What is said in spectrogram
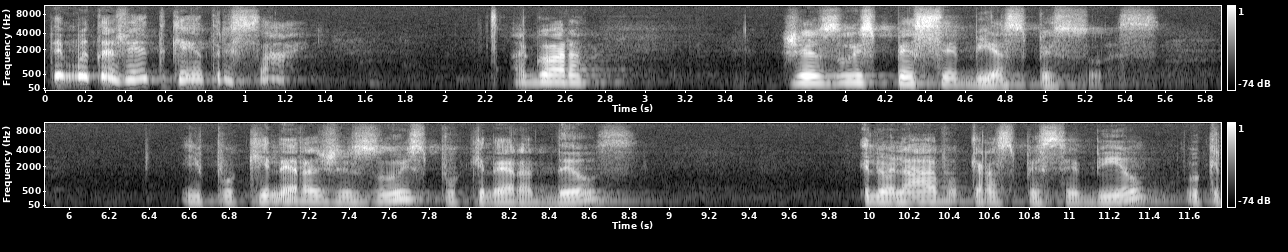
tem muita gente que entra e sai. Agora, Jesus percebia as pessoas. E porque ele era Jesus, porque ele era Deus, ele olhava o que elas percebiam, o que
